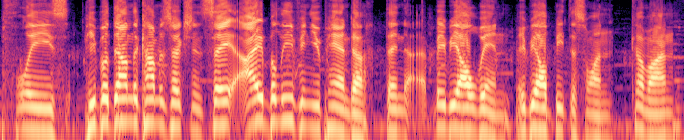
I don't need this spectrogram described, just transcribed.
Please. People down in the comment section say, I believe in you, Panda. Then uh, maybe I'll win. Maybe I'll beat this one. Come on.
